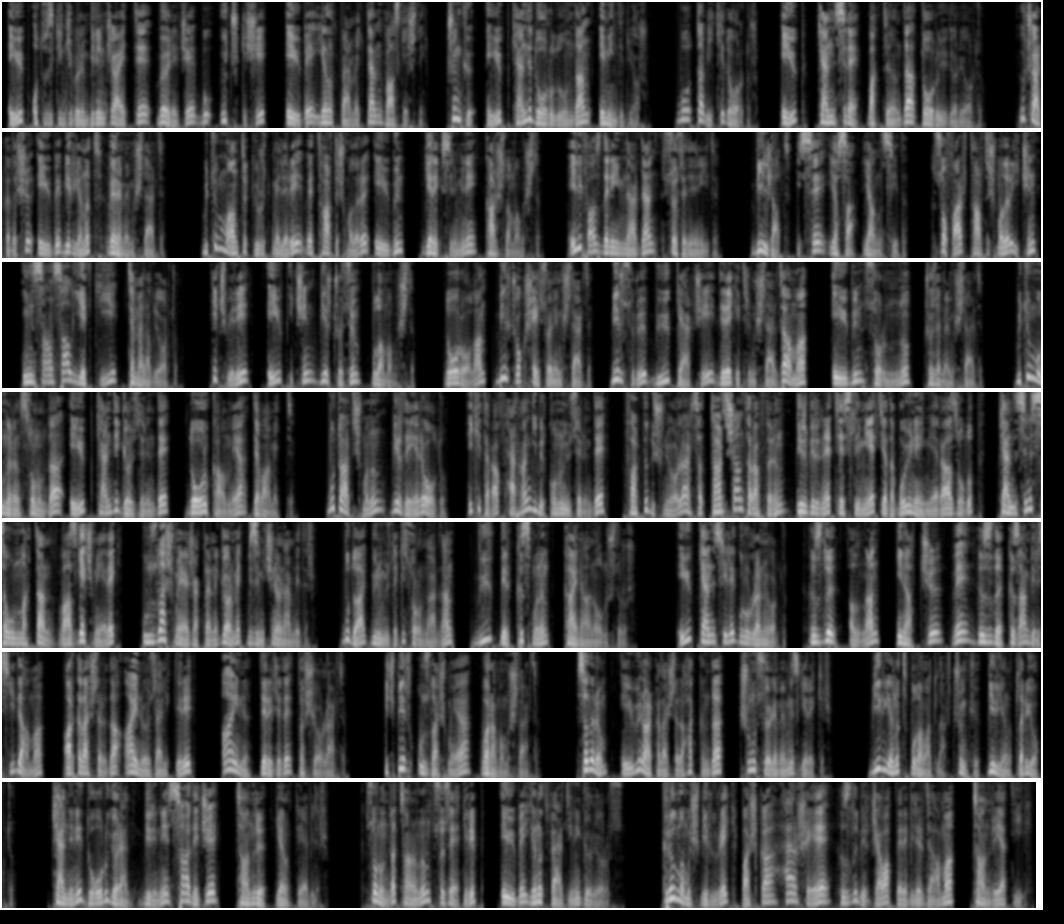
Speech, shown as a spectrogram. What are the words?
Eyüp 32. bölüm 1. ayette böylece bu üç kişi Eyüp'e yanıt vermekten vazgeçti. Çünkü Eyüp kendi doğruluğundan emindi diyor. Bu tabii ki doğrudur. Eyüp kendisine baktığında doğruyu görüyordu. Üç arkadaşı Eyüp'e bir yanıt verememişlerdi. Bütün mantık yürütmeleri ve tartışmaları Eyüp'ün gereksinimini karşılamamıştı. Elifaz deneyimlerden söz edeniydi. Bildat ise yasa yanlısıydı. Sofar tartışmaları için insansal yetkiyi temel alıyordu. Hiçbiri Eyüp için bir çözüm bulamamıştı. Doğru olan birçok şey söylemişlerdi. Bir sürü büyük gerçeği dile getirmişlerdi ama Eyüp'ün sorununu çözememişlerdi. Bütün bunların sonunda Eyüp kendi gözlerinde doğru kalmaya devam etti. Bu tartışmanın bir değeri oldu. İki taraf herhangi bir konu üzerinde farklı düşünüyorlarsa tartışan tarafların birbirine teslimiyet ya da boyun eğmeye razı olup kendisini savunmaktan vazgeçmeyerek uzlaşmayacaklarını görmek bizim için önemlidir. Bu da günümüzdeki sorunlardan büyük bir kısmının kaynağını oluşturur. Eyüp kendisiyle gururlanıyordu. Hızlı alınan, inatçı ve hızlı kızan birisiydi ama arkadaşları da aynı özellikleri aynı derecede taşıyorlardı. Hiçbir uzlaşmaya varamamışlardı. Sanırım Eyüp'ün arkadaşları hakkında şunu söylememiz gerekir. Bir yanıt bulamadılar çünkü bir yanıtları yoktu. Kendini doğru gören birini sadece Tanrı yanıtlayabilir. Sonunda Tanrı'nın söze girip Eyüp'e yanıt verdiğini görüyoruz. Kırılmamış bir yürek başka her şeye hızlı bir cevap verebilirdi ama Tanrı'ya değil.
